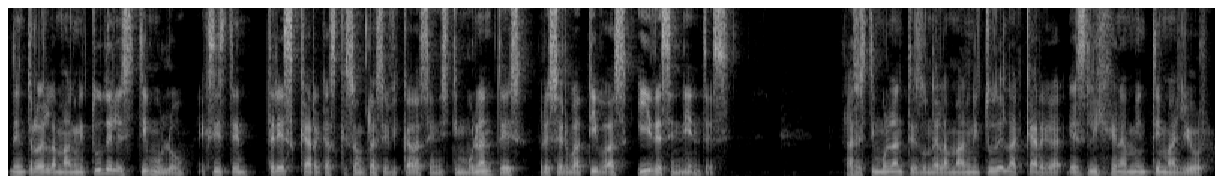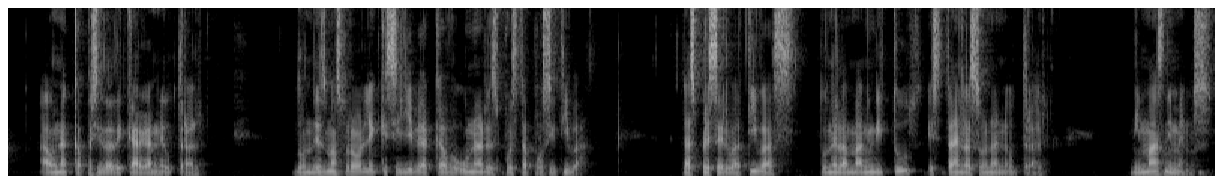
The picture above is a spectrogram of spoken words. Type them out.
Dentro de la magnitud del estímulo existen tres cargas que son clasificadas en estimulantes, preservativas y descendientes. Las estimulantes donde la magnitud de la carga es ligeramente mayor a una capacidad de carga neutral, donde es más probable que se lleve a cabo una respuesta positiva. Las preservativas, donde la magnitud está en la zona neutral, ni más ni menos,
